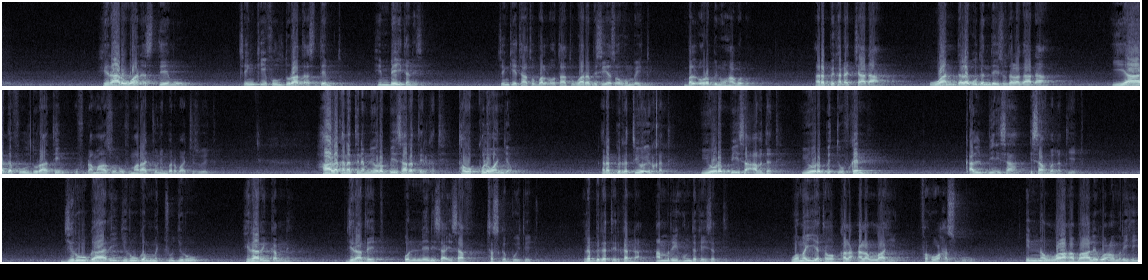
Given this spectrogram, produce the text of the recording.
hiraar waan as deemuu cinqii fuulduraatti as deemtu hin beeytan isin cinqii taatu bal'oo taatu waan rabbi siyaasa of hin beeytu bal'oo rabbi nuu haa godhu rabbi kadhachaadhaa waan dalaguu dandeessu dalagaadhaa yaada fuulduraatiin uf dhamaa sun uf maraachuun hin barbaachisu jechuudha. Haala kanatti namni yoo rabbii isaa irratti hirkate tawakkula waan jedhamu rabbi irratti yoo hirkate yoo rabbii isaa abdate yoo rabbitti uf kenne qalbiin isaa isaaf bal'atti jechuudha. Jiruu gaarii, jiruu gammachuu, jiruu hiraar hin qabne jiraata jechuudha. Onneen isaa isaaf tasgabboyte jechuudha. Rabbi irratti hirkadhaa amrii hunda keessatti. ومن يتوكل على الله فهو حسبه. إن الله بالغ عمره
